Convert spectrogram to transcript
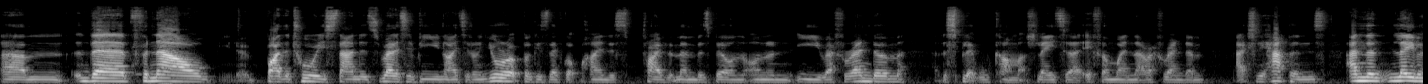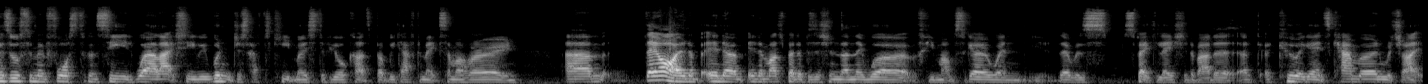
Um, they're, for now, you know, by the Tory standards, relatively united on Europe because they've got behind this private members bill on, on an EU referendum. The split will come much later if and when that referendum actually happens. And then Labour has also been forced to concede, well, actually, we wouldn't just have to keep most of your cuts, but we'd have to make some of our own. Um, they are in a, in a in a much better position than they were a few months ago when you there was speculation about a, a, a, coup against Cameron, which I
